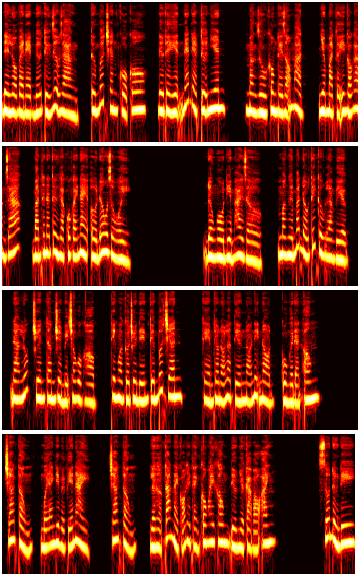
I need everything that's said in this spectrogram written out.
để lộ vẻ đẹp nữ tính dịu dàng. Từng bước chân của cô đều thể hiện nét đẹp tự nhiên. Mặc dù không thấy rõ mặt, nhưng mà tự yên có cảm giác bản thân đã từng gặp cô gái này ở đâu rồi. Đồng hồ điểm 2 giờ, mọi người bắt đầu tích cực làm việc. Đang lúc chuyên tâm chuẩn bị cho cuộc họp thì ngoài cửa truyền đến tiếng bước chân, kèm theo đó là tiếng nói nịnh nọt của người đàn ông. Trác Tổng, mời anh đi về phía này. Trác Tổng, lần hợp tác này có thể thành công hay không đều nhờ cả vào anh. Suốt đường đi,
